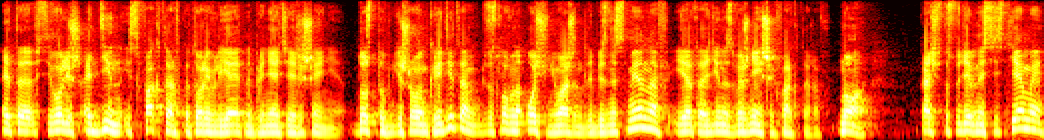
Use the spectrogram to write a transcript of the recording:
это всего лишь один из факторов, который влияет на принятие решения. Доступ к дешевым кредитам, безусловно, очень важен для бизнесменов, и это один из важнейших факторов. Но качество судебной системы,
